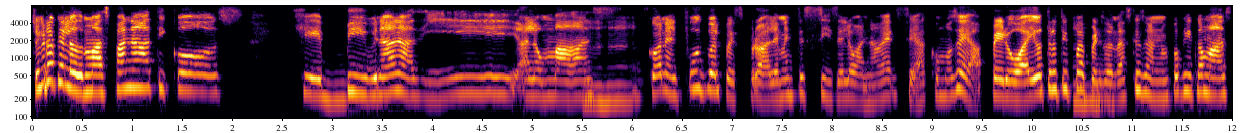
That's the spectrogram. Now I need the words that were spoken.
Yo creo que los más fanáticos que vibran así a lo más Ujú. con el fútbol, pues probablemente sí se lo van a ver, sea como sea. Pero hay otro tipo de Ujú. personas que son un poquito más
